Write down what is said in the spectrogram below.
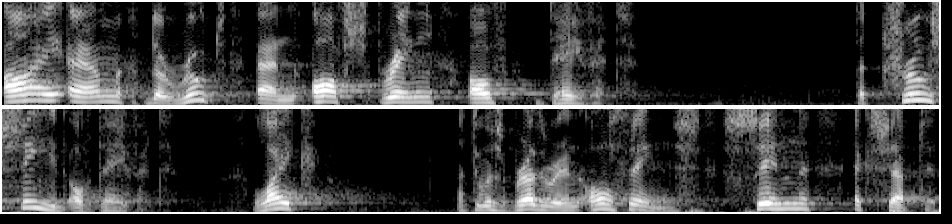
I am the root and offspring of David, the true seed of David. Like unto his brethren in all things, sin accepted.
